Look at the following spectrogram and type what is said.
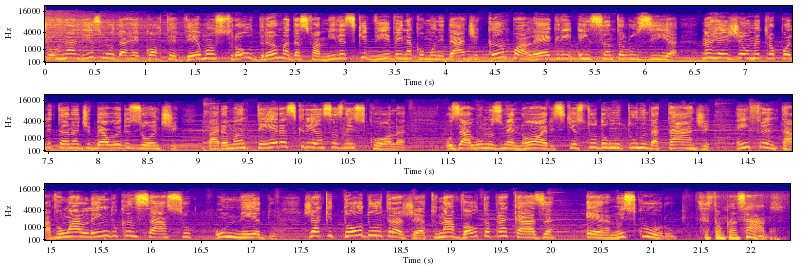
Jornalismo da Record TV mostrou o drama das famílias que vivem na comunidade Campo Alegre, em Santa Luzia, na região metropolitana de Belo Horizonte, para manter as crianças na escola. Os alunos menores que estudam no turno da tarde enfrentavam, além do cansaço, o medo, já que todo o trajeto na volta para casa era no escuro. Vocês estão cansados?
